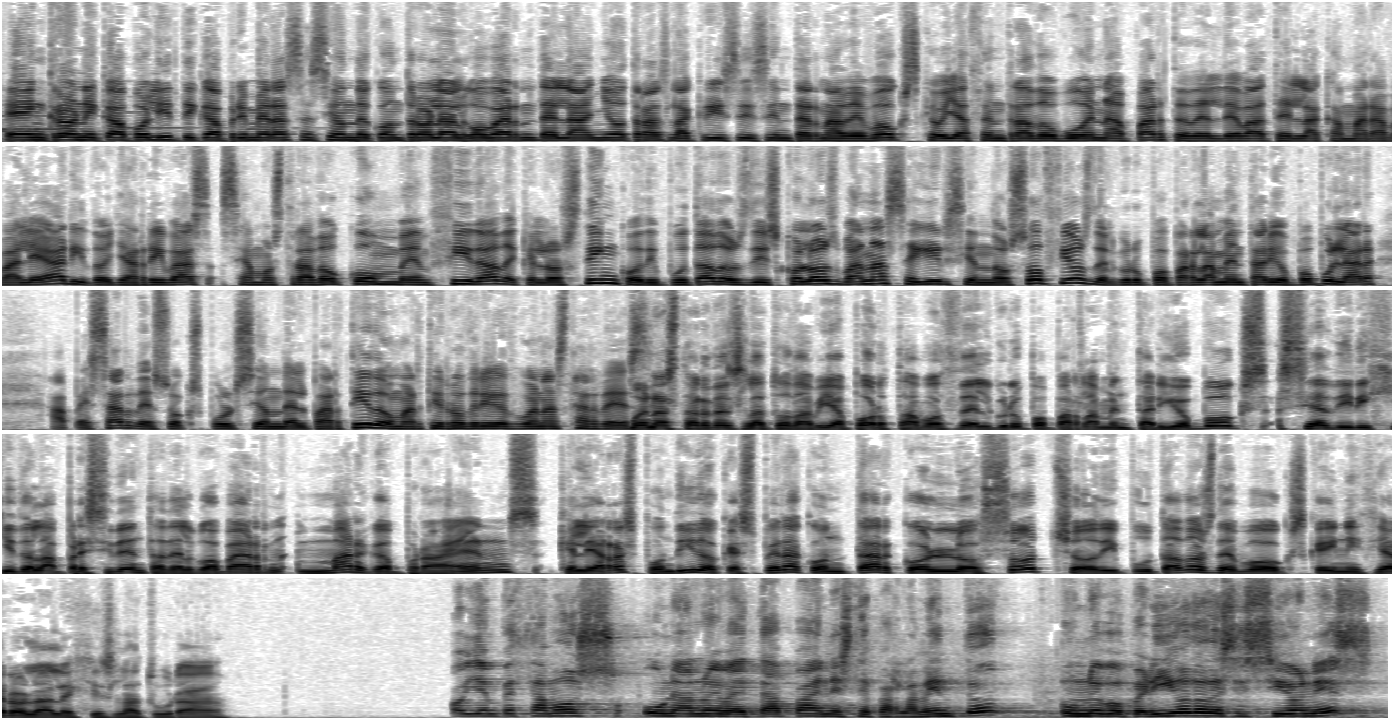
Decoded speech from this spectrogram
En Crónica Política, primera sesión de control al gobierno del año tras la crisis interna de Vox, que hoy ha centrado buena parte del debate en la Cámara Balear. Y Doña Rivas se ha mostrado convencida de que los cinco diputados díscolos van a seguir siendo socios del Grupo Parlamentario Popular, a pesar de su expulsión del partido. Martí Rodríguez, buenas tardes. Buenas tardes. La todavía portavoz del Grupo Parlamentario Vox se ha dirigido a la presidenta del gobierno, Marga Proens, que le ha respondido que espera contar con los ocho diputados de Vox que iniciaron la legislatura. Hoy empezamos una nueva etapa en este Parlamento, un nuevo periodo de sesiones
